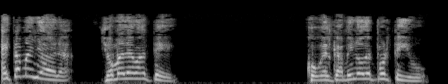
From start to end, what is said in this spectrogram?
Esta mañana yo me levanté con el camino deportivo,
